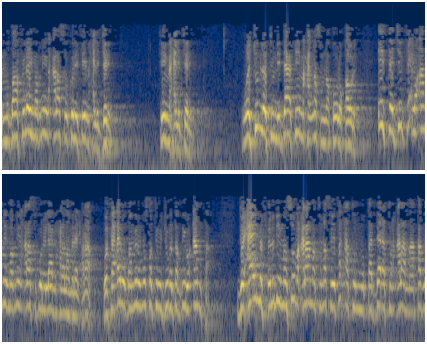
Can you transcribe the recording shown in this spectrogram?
مضاف إليه مبني على السكون في محل جر في محل جر وجملة النداء في محل نصب نقول قوله استجيب فعل أمر مبني على السكون لا محل له من الإعراب وفاعل ضمير مستتر وجوبا تقدير أنت دعاء مفعول به منصوب علامة نصب فتحة مقدرة على ما قبل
